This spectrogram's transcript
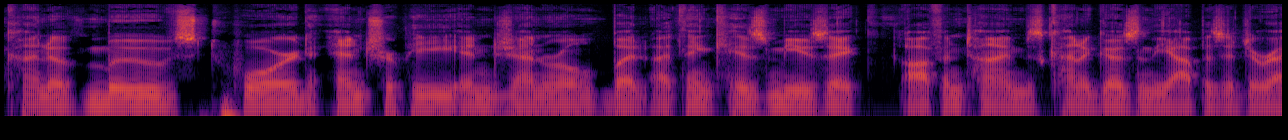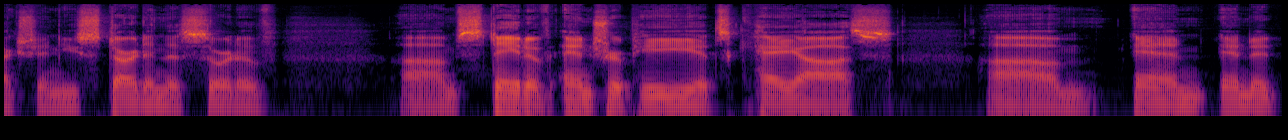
kind of moves toward entropy in general, but I think his music oftentimes kind of goes in the opposite direction. You start in this sort of um, state of entropy, it's chaos, um, and and it,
